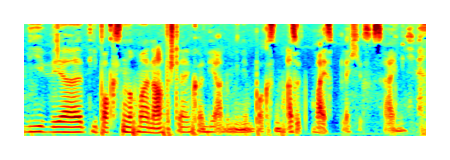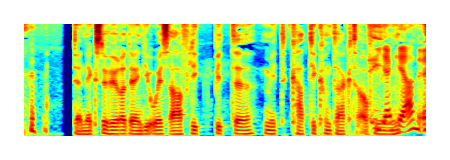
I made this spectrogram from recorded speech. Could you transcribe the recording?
wie wir die Boxen nochmal nachbestellen können, die Aluminiumboxen. Also Weißblech ist es ja eigentlich. Der nächste Hörer, der in die USA fliegt, bitte mit Kathi Kontakt aufnehmen. Ja, gerne.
